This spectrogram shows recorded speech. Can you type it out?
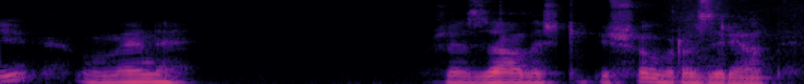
І у мене вже залишки пішов розряд.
